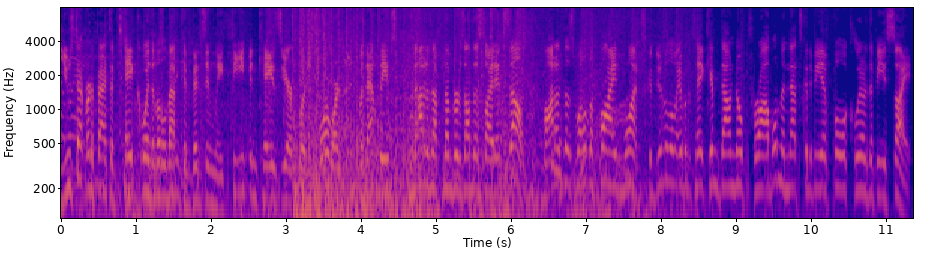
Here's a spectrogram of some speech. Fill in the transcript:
use that right back to take away the middle map convincingly. Thief and KZ are pushed forward, but that leaves not enough numbers on the site itself. Mana does well to find one. Skadoodle able to take him down no problem, and that's going to be a full clear of the B site.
